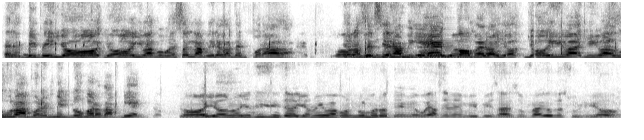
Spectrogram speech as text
el MVP yo, yo iba con eso en la mira en la temporada. Yo no sé si era mi ego, pero yo, yo iba, yo iba duro a poner mis números también. No, yo no, yo estoy sincero, yo no iba con números de que voy a hacer MVP, ¿sabes? Eso fue algo que surgió.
